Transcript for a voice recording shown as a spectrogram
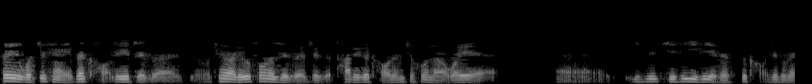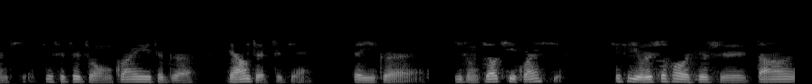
所以我之前也在考虑这个，我听到刘峰的这个这个他的一个讨论之后呢，我也呃一直其实一直也在思考这个问题，就是这种关于这个两者之间的一个。一种交替关系，其实有的时候就是当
